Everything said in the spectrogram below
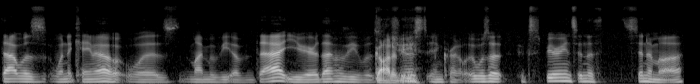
That was when it came out. Was my movie of that year. That movie was Gotta be. just incredible. It was an experience in the th- cinema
